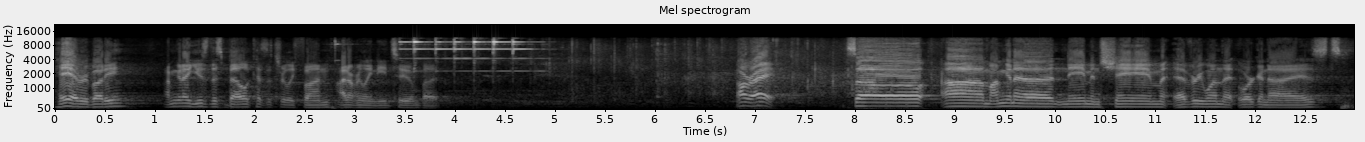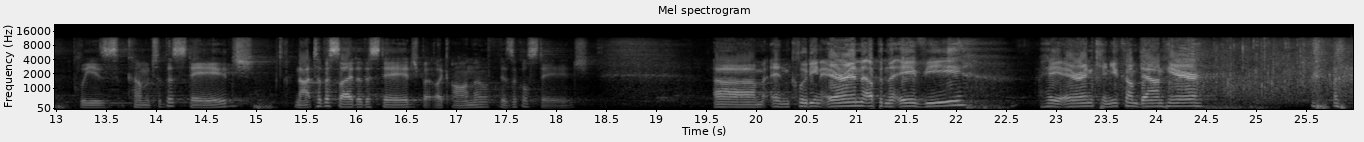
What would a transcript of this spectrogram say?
Hey, everybody. I'm going to use this bell because it's really fun. I don't really need to, but. All right. So um, I'm going to name and shame everyone that organized. Please come to the stage. Not to the side of the stage, but like on the physical stage. Um, including Aaron up in the AV. Hey, Aaron, can you come down here?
